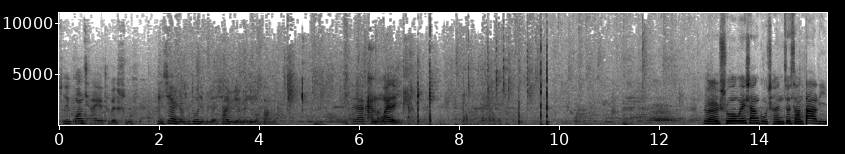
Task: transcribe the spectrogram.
所以逛起来也特别舒服。但是现在人不多，你不觉得下雨也没那么烦吗？给大家看门外的雨。有人说微山古城就像大理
